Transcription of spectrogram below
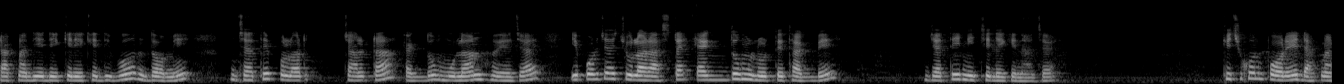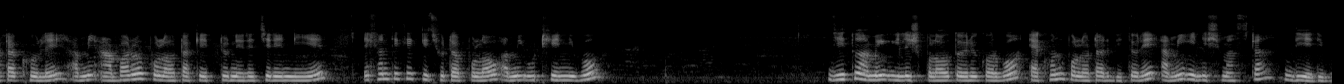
ডাকনা দিয়ে ডেকে রেখে দিব দমে যাতে পোলার চালটা একদম মুলান হয়ে যায়। এ পর্যায়ে চুলার আঁচটা একদম লড়তে থাকবে যাতে নিচে লেগে না যায়। কিছুক্ষণ পরে ডাকনাটা খুলে আমি আবারও পোলাওটাকে একটু নেড়ে চেড়ে নিয়ে এখান থেকে কিছুটা পোলাও আমি উঠিয়ে নিব। যেহেতু আমি ইলিশ পোলাও তৈরি করব, এখন পোলাওটার ভিতরে আমি ইলিশ মাছটা দিয়ে দিব।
